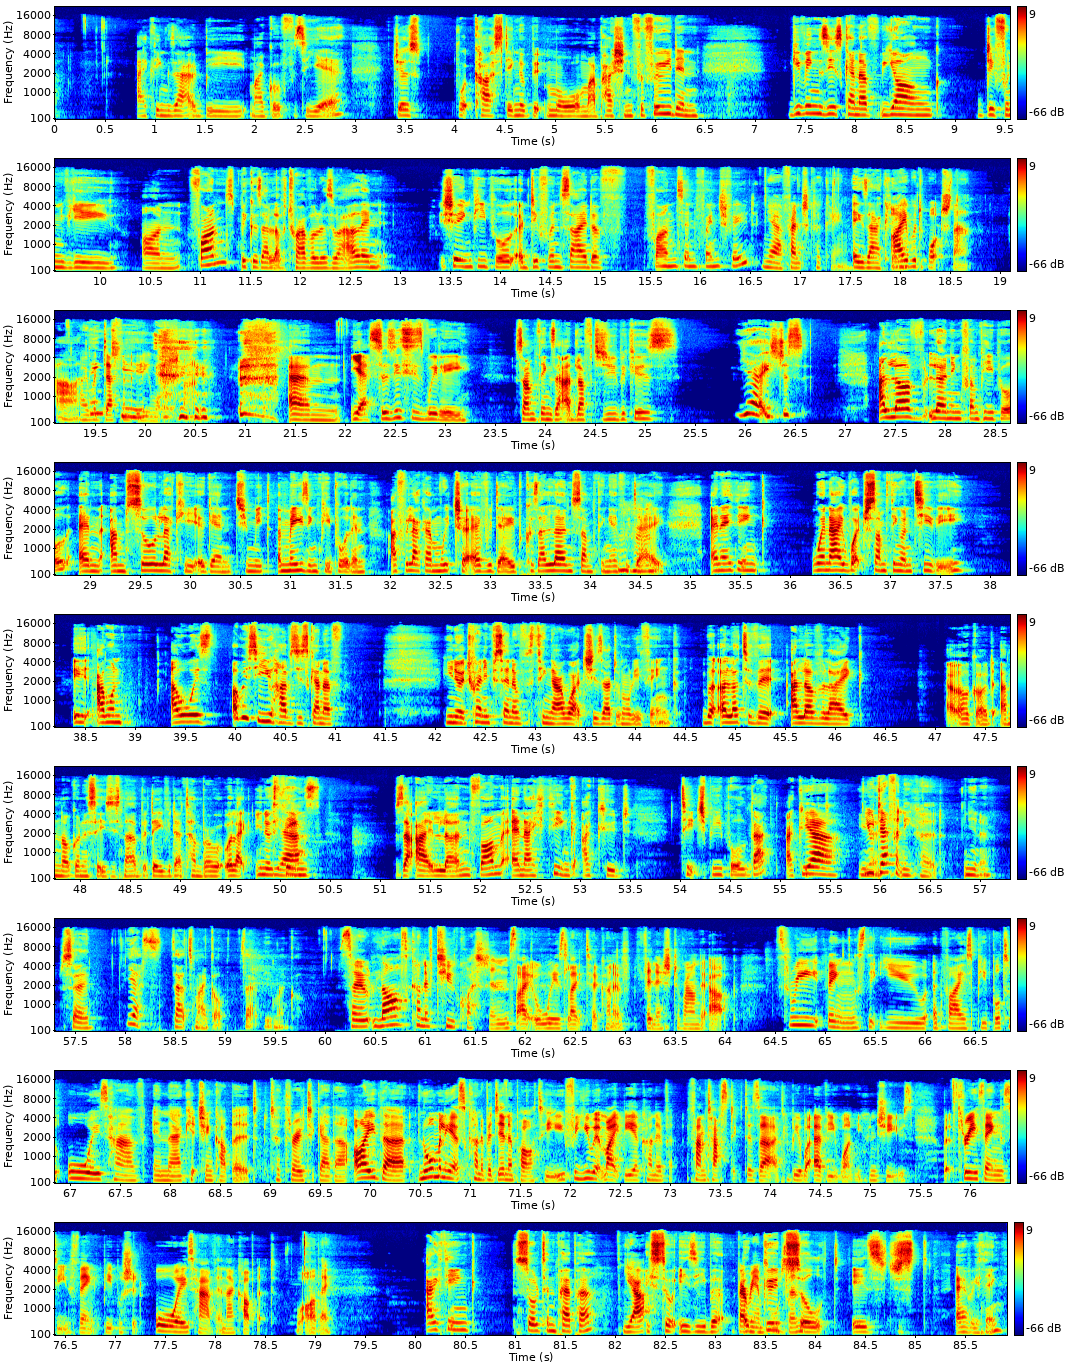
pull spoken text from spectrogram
I think that would be my goal for the year. Just broadcasting a bit more my passion for food and giving this kind of young, different view on France because I love travel as well and showing people a different side of France and French food. Yeah, French cooking. Exactly. I would watch that. Ah, I would definitely you. watch that. um yeah so this is really some things that i'd love to do because yeah it's just i love learning from people and i'm so lucky again to meet amazing people and i feel like i'm richer every day because i learn something every day. and i think when i watch something on tv it, i want i always obviously you have this kind of you know 20% of the thing i watch is i don't really think but a lot of it i love like oh god i'm not going to say this now but david attenborough or like you know Yeah. things that I learn from, and I think I could teach people that. I could, Yeah, you, you know, definitely could. you know. So yes, that's my goal. That'd be my goal. So, last kind of two questions I always like to kind of finish to round it up. Three things that you advise people to always have in their kitchen cupboard to throw together. Either normally it's kind of a dinner party. For you, it might be a kind of fantastic dessert. It could be whatever you want, you can choose. But three things that you think people should always have in their cupboard. What are they? I think salt and pepper. Yeah. It's so easy, but Very a good important. salt is just everything.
